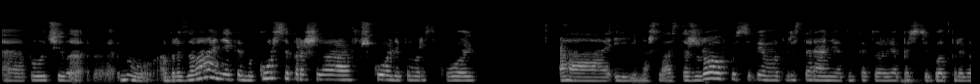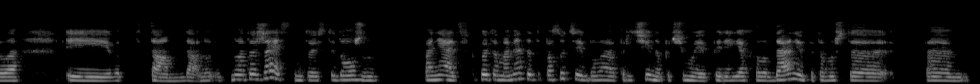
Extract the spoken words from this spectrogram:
э, получила э, ну, образование, как бы курсы прошла в школе поварской. а, и нашла стажировку себе вот в ресторане, в котором я почти год провела. И вот там, да, ну, ну это жесть, ну то есть ты должен понять, в какой-то момент это, по сути, была причина, почему я переехала в Данию, потому что эм,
